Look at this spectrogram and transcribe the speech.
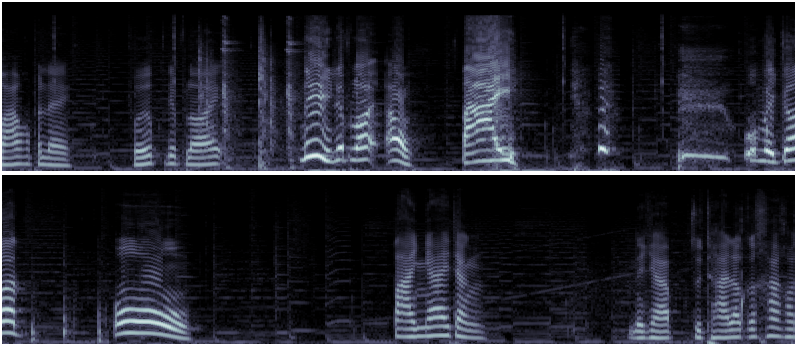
ว้าวเข้าไปเลยเฟิร์บเรียบร้อย นี่เรียบร้อย เอ้า ตาย my god โอ้ตายง่ายจังนะครับ สุดท้ายเราก็ฆ่าเขา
